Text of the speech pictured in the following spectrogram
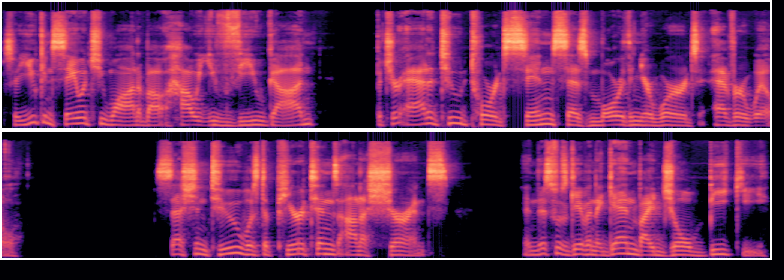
So you can say what you want about how you view God, but your attitude towards sin says more than your words ever will. Session two was the Puritans on assurance. And this was given again by Joel Beeke,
